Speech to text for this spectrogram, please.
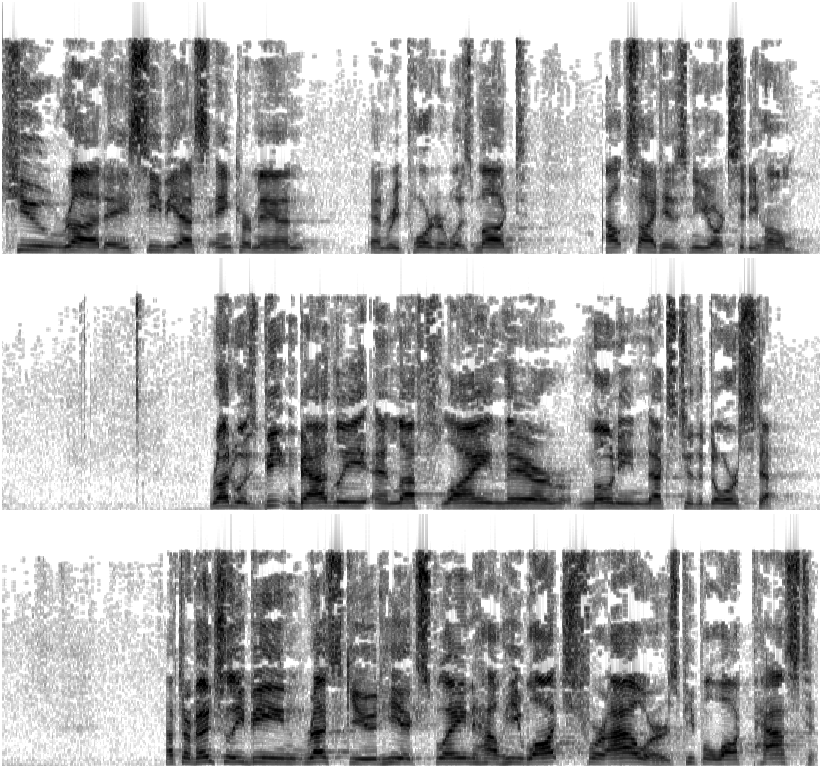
Hugh Rudd, a CBS anchorman and reporter, was mugged outside his New York City home. Rudd was beaten badly and left lying there moaning next to the doorstep. After eventually being rescued, he explained how he watched for hours people walk past him,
